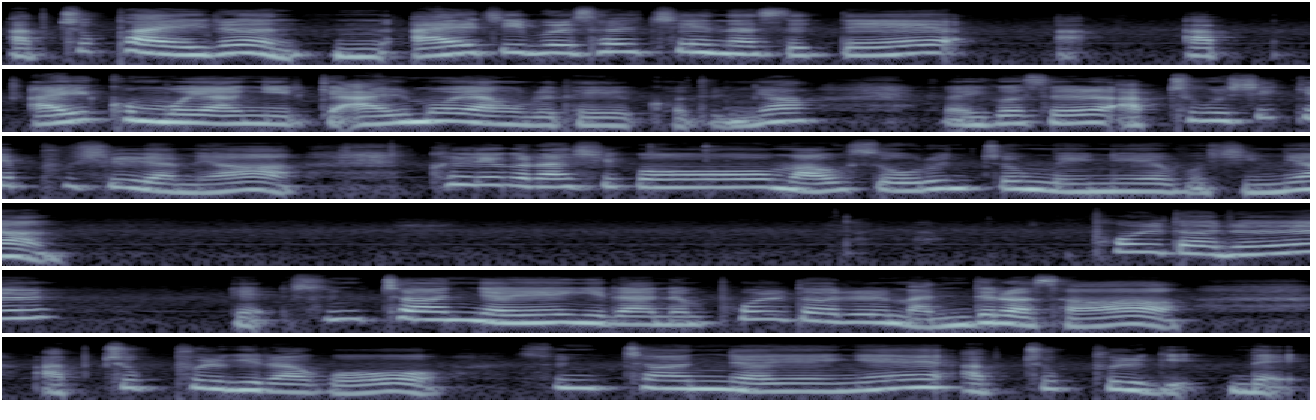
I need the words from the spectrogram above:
압축 파일은 음, R집을 설치해 놨을 때 아, 아이콘 모양이 이렇게 R 모양으로 되어 있거든요. 이것을 압축을 쉽게 푸시려면 클릭을 하시고 마우스 오른쪽 메뉴에 보시면 폴더를 네, 순천 여행이라는 폴더를 만들어서 압축 풀기라고 순천 여행의 압축 풀기. 네,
